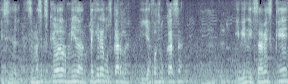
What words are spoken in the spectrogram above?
Dice, se me hace que se quedó dormida, deja ir a buscarla. Y ya fue a su casa. Y viene, ¿y sabes qué?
